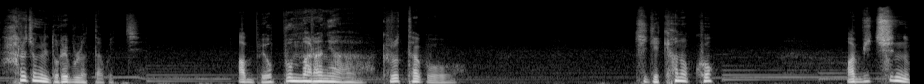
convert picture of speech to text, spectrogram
하루 종일 노래 불렀다고 했지. 아, 몇 번 말하냐. 그렇다고. 기계 켜놓고? 아, 미친,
